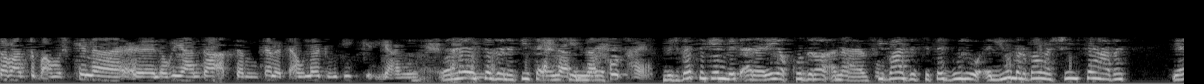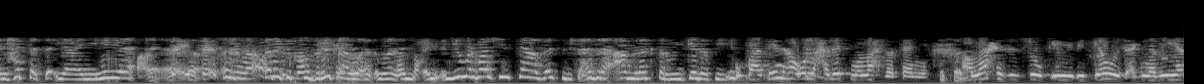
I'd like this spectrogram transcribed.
طبعا تبقى مشكلة آه، لو هي عندها أكثر من ثلاث أولاد ودي يعني والله يا أستاذة نفيسة يمكن يعني. مش بس كلمة أنا ليا قدرة. أنا في بعض الستات بيقولوا اليوم 24 ساعة بس. يعني حتى يعني هي تقسيمة تركت بالظبط قدرتها كده. و- و- اليوم 24 ساعة بس مش قادرة أعمل أكتر من كده فيه وبعدين هقول لحضرتك ملاحظة تانية. ألاحظ الزوج اللي بيتجوز أجنبية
